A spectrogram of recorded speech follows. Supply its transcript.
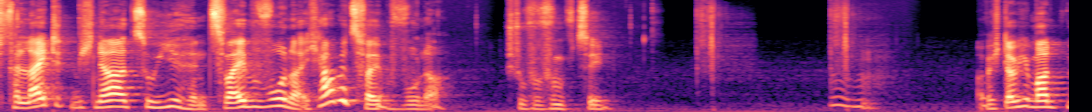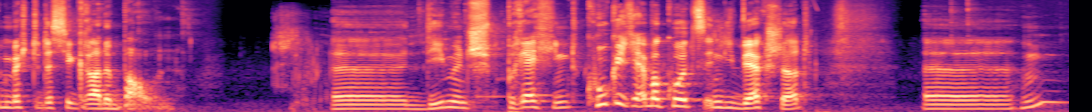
verleitet mich nahezu hierhin. Zwei Bewohner. Ich habe zwei Bewohner. Stufe 15. Hm. Aber ich glaube, jemand möchte das hier gerade bauen. Äh, dementsprechend gucke ich einmal kurz in die Werkstatt. Äh, hm?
